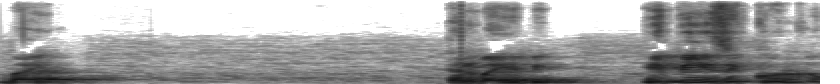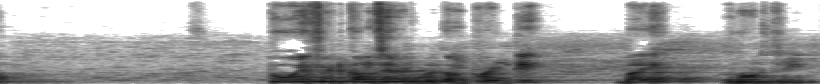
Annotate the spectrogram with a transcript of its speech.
by 10 by AP. AP is equal to 2 if it comes here it will become 20 by root 3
